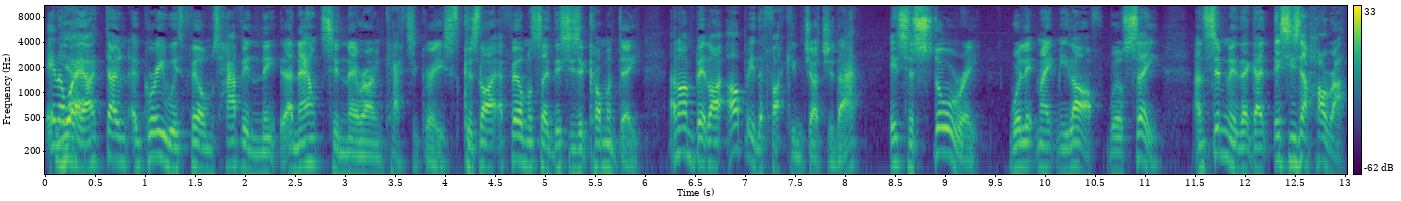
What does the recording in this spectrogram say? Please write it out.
In a way, I don't agree with films having the announcing their own categories because, like, a film will say this is a comedy, and I'm a bit like, I'll be the fucking judge of that. It's a story. Will it make me laugh? We'll see. And similarly, they go, this is a horror,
